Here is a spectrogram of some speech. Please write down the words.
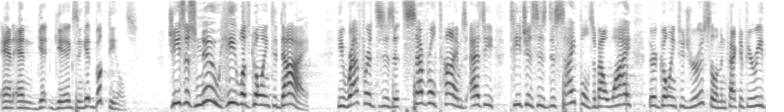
and, and get gigs and get book deals. Jesus knew he was going to die. He references it several times as he teaches his disciples about why they're going to Jerusalem. In fact, if you read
